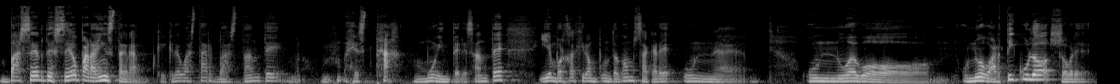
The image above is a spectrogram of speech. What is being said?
va a ser de SEO para Instagram, que creo va a estar bastante, bueno, está muy interesante. Y en borjagirón.com sacaré un, eh, un, nuevo, un nuevo artículo sobre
